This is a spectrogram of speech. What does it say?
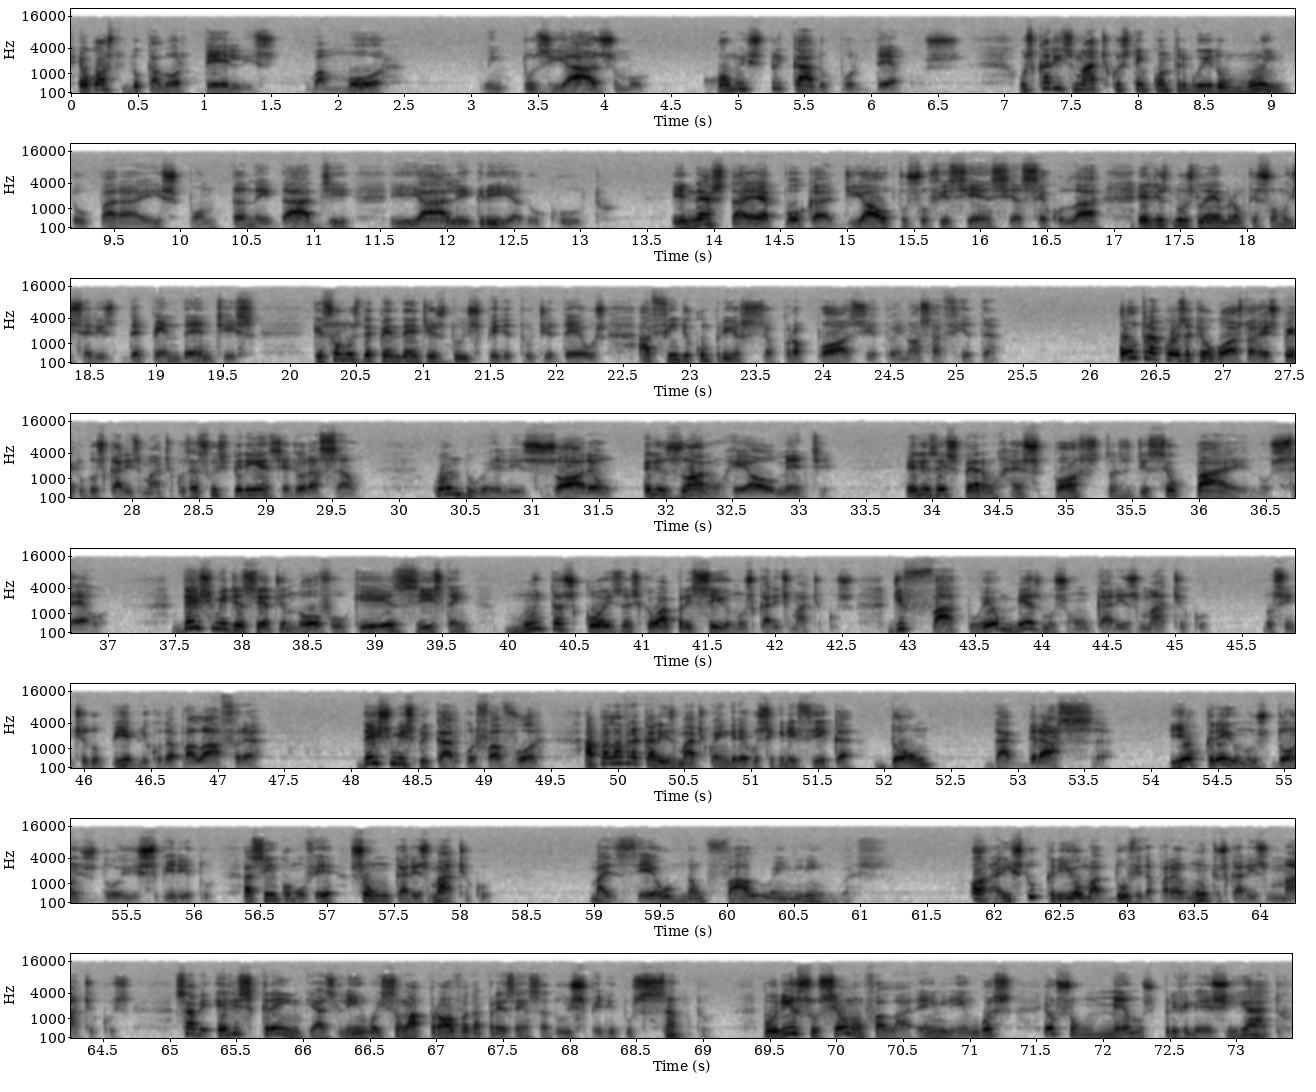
Eu gosto do calor deles, do amor, do entusiasmo, como explicado por Demos. Os carismáticos têm contribuído muito para a espontaneidade e a alegria do culto. E nesta época de autossuficiência secular, eles nos lembram que somos seres dependentes, que somos dependentes do Espírito de Deus, a fim de cumprir seu propósito em nossa vida. Outra coisa que eu gosto a respeito dos carismáticos é sua experiência de oração. Quando eles oram, eles oram realmente. Eles esperam respostas de seu pai no céu. Deixe-me dizer de novo que existem muitas coisas que eu aprecio nos carismáticos. De fato, eu mesmo sou um carismático, no sentido bíblico da palavra. Deixe-me explicar, por favor. A palavra carismático em grego significa dom da graça. E eu creio nos dons do Espírito. Assim como vê, sou um carismático. Mas eu não falo em línguas. Ora, isto cria uma dúvida para muitos carismáticos. Sabe, eles creem que as línguas são a prova da presença do Espírito Santo. Por isso, se eu não falar em línguas, eu sou um menos privilegiado.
